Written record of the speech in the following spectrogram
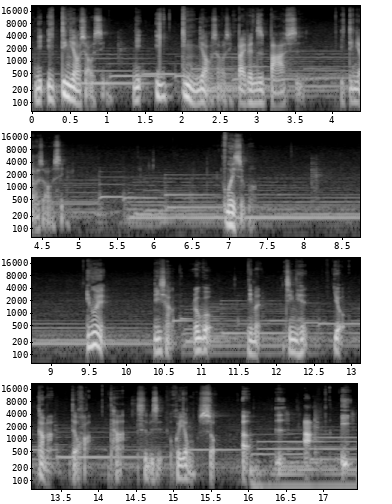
你一定要小心，你一定要小心，百分之八十一定要小心。为什么？因为你想，如果你们今天有干嘛的话，他是不是会用手？呃，啊，一。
